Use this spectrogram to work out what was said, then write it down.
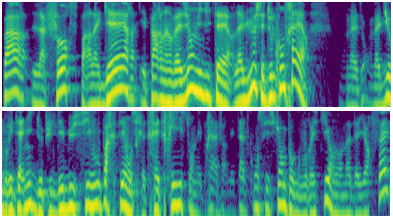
par la force, par la guerre et par l'invasion militaire. Là, l'UE, c'est tout le contraire. On a, dit aux Britanniques depuis le début, si vous partez, on serait très triste, on est prêt à faire des tas de concessions pour que vous restiez, on en a d'ailleurs fait.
